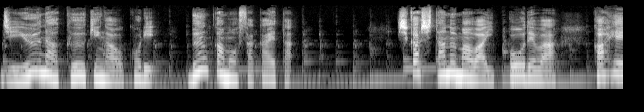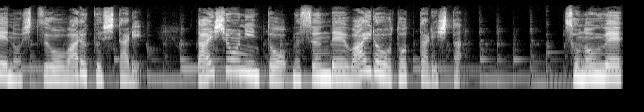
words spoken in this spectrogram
自由な空気が起こり、文化も栄えた。しかし田沼は一方では、貨幣の質を悪くしたり、大商人と結んで賄賂を取ったりした。その上、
